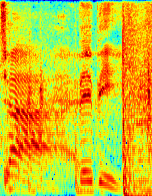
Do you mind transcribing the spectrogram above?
time, baby.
